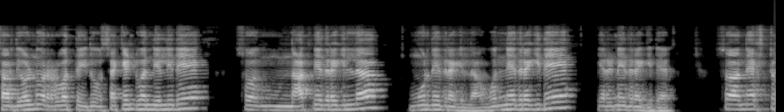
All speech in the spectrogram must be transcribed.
ಸಾವಿರದ ಏಳ್ನೂರ ಅರವತ್ತೈದು. ಸೆಕೆಂಡ್ ಒನ್ ಎಲ್ಲಿದೆ? ಸೊ ನಾಲ್ಕನೇದ್ರಾಗಿಲ್ಲ ಮೂರನೇದ್ರಾಗಿಲ್ಲ ಒಂದನೇದ್ರಾಗಿದೆ ಎರಡನೇದ್ರಾಗಿದೆ ಸೊ ನೆಕ್ಸ್ಟ್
